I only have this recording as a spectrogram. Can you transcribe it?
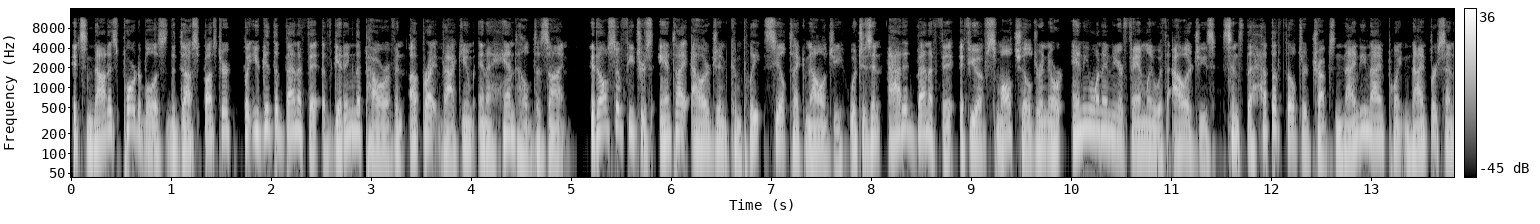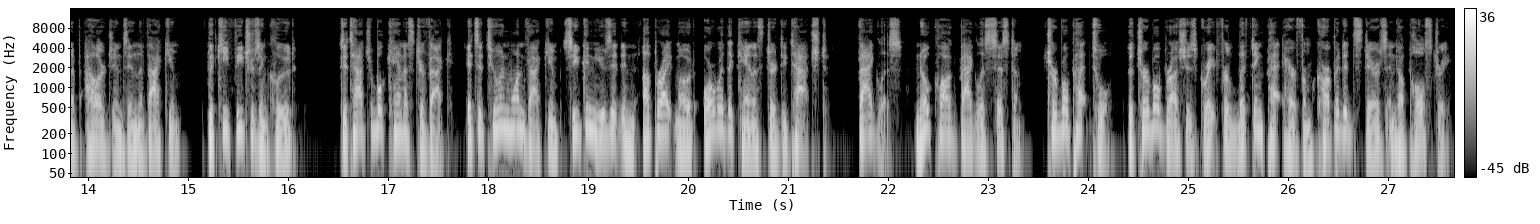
It's not as portable as the Dustbuster, but you get the benefit of getting the power of an upright vacuum in a handheld design. It also features anti-allergen complete seal technology, which is an added benefit if you have small children or anyone in your family with allergies, since the HEPA filter traps 99.9% .9 of allergens in the vacuum. The key features include Detachable Canister Vac. It's a two-in-one vacuum, so you can use it in upright mode or with the canister detached. Bagless, no clog bagless system. Turbo Pet Tool. The Turbo Brush is great for lifting pet hair from carpeted stairs and upholstery.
